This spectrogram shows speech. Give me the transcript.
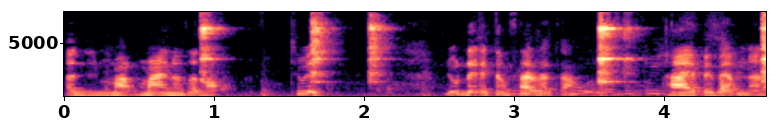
อันนี้มากมายเนาะจ้ะเนาะชีวิตยุคได้กับจังสันละจ้ะทายไปแบบนั้น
